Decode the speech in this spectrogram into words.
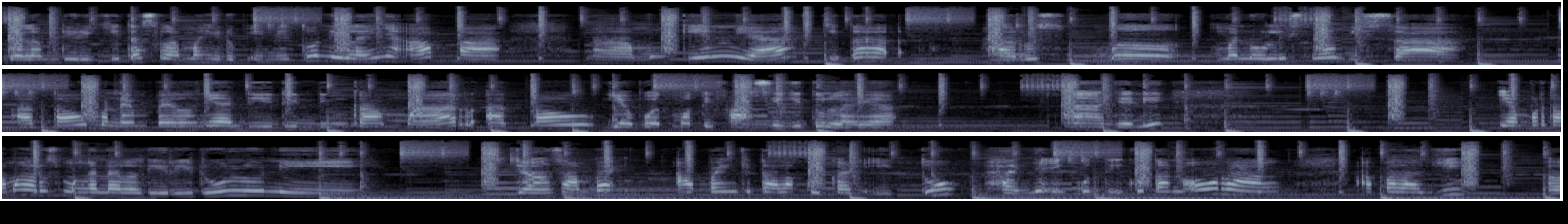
dalam diri kita selama hidup ini tuh nilainya apa. Nah, mungkin ya kita harus me- menulisnya bisa. atau menempelnya di dinding kamar atau ya buat motivasi gitulah ya. Nah jadi yang pertama harus mengenal diri dulu nih. Jangan sampai apa yang kita lakukan itu hanya ikut-ikutan orang. Apalagi e,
